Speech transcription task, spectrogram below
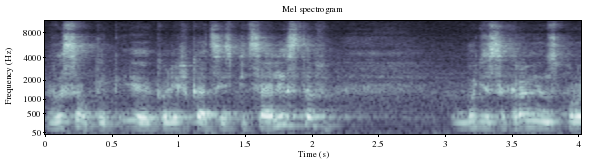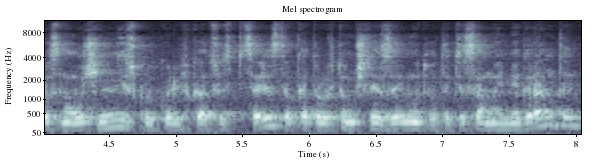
высокой э, квалификации специалистов, будет сохранен спрос на очень низкую квалификацию специалистов, которые в том числе займут вот эти самые мигранты,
